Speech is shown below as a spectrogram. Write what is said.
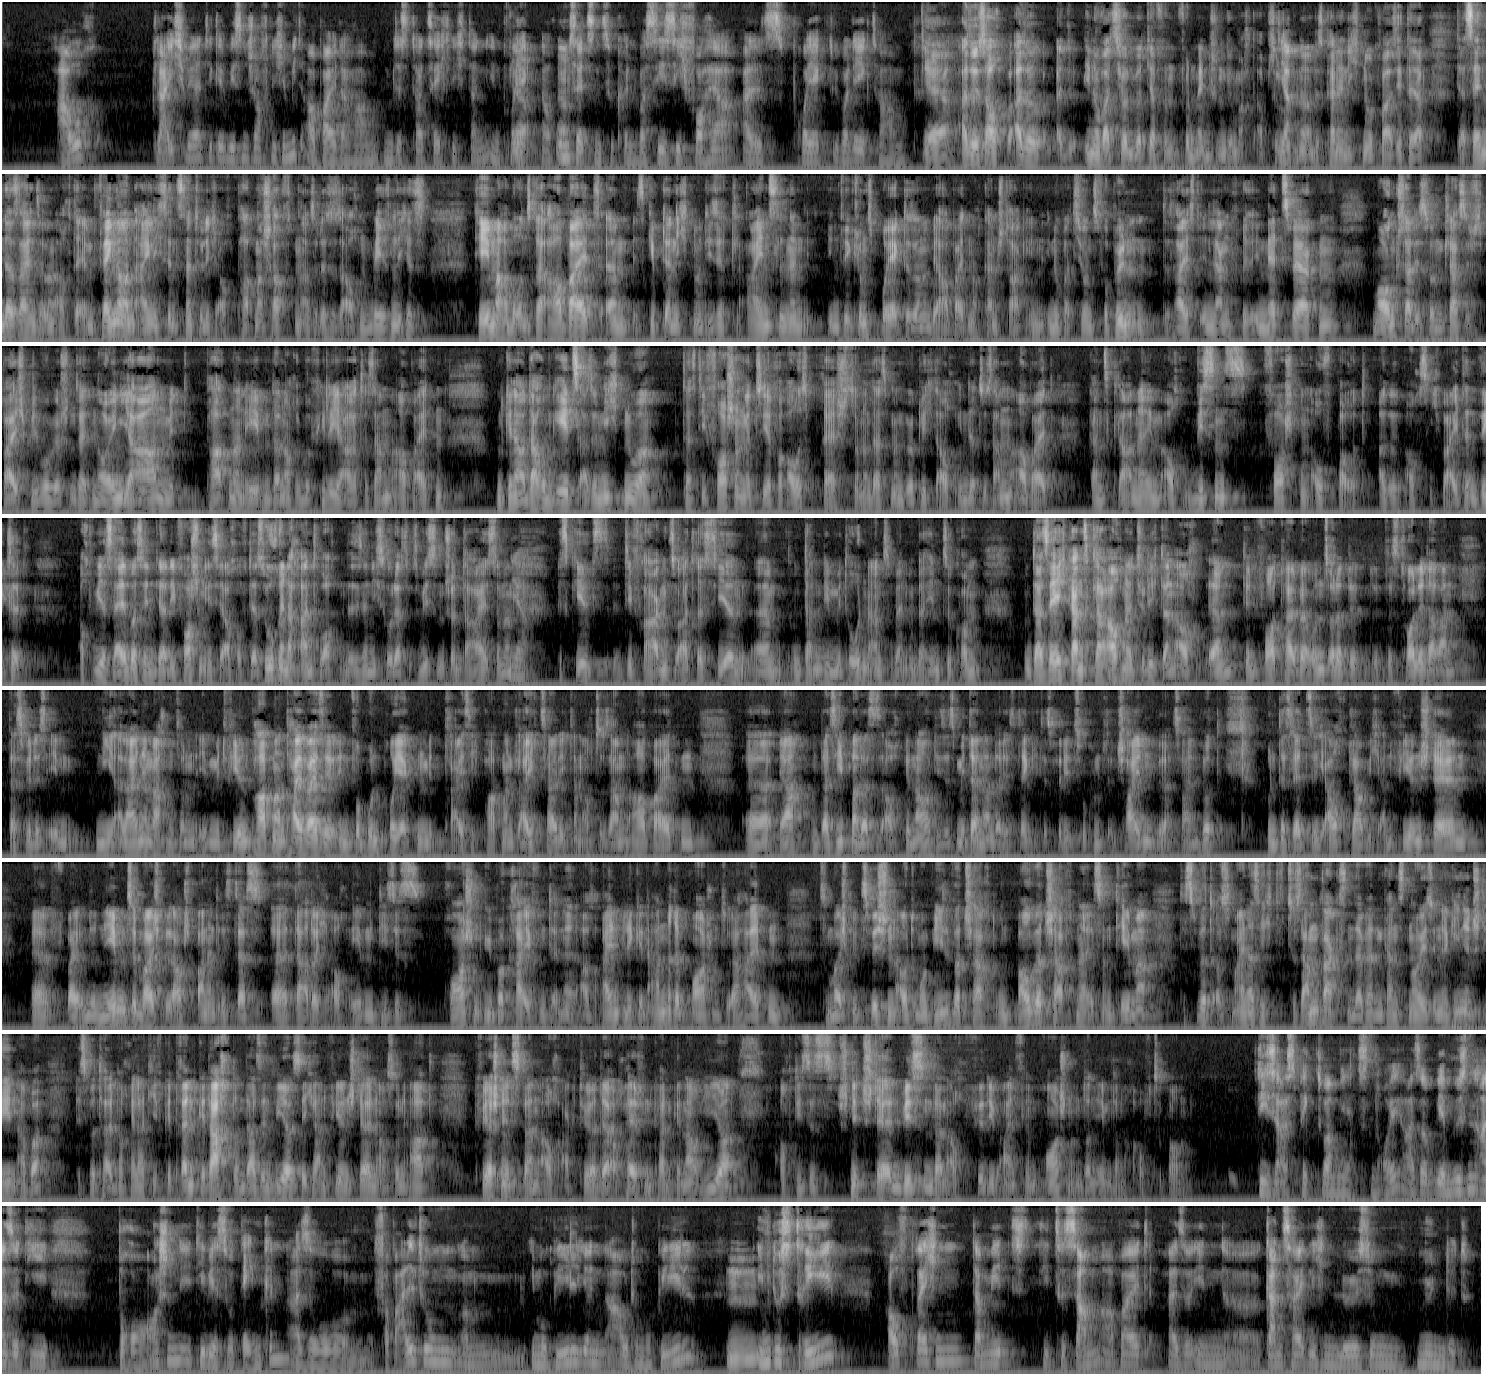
auch gleichwertige wissenschaftliche Mitarbeiter haben, um das tatsächlich dann in Projekten ja, auch ja. umsetzen zu können, was sie sich vorher als Projekt überlegt haben. Ja, also ist auch, also, also Innovation wird ja von, von Menschen gemacht, absolut. Ja. Ne? Und das kann ja nicht nur quasi der, der Sender sein, sondern auch der Empfänger und eigentlich sind es natürlich auch Partnerschaften. Also das ist auch ein wesentliches Thema, aber unsere Arbeit, ähm, es gibt ja nicht nur diese einzelnen Entwicklungsprojekte, sondern wir arbeiten auch ganz stark in Innovationsverbünden. Das heißt, in langfristigen Netzwerken. Morgenstadt ist so ein klassisches Beispiel, wo wir schon seit neun Jahren mit Partnern eben dann auch über viele Jahre zusammenarbeiten. Und genau darum geht es. Also nicht nur, dass die Forschung jetzt hier vorausprescht, sondern dass man wirklich auch in der Zusammenarbeit ganz klar ne, eben auch Wissensvorsprung aufbaut, also auch sich weiterentwickelt auch wir selber sind ja, die Forschung ist ja auch auf der Suche nach Antworten. Das ist ja nicht so, dass das Wissen schon da ist, sondern ja. es gilt, die Fragen zu adressieren ähm, und dann die Methoden anzuwenden, um dahin zu kommen. Und da sehe ich ganz klar auch natürlich dann auch ähm, den Vorteil bei uns oder das Tolle daran, dass wir das eben nie alleine machen, sondern eben mit vielen Partnern, teilweise in Verbundprojekten mit 30 Partnern gleichzeitig dann auch zusammenarbeiten. Äh, ja, und da sieht man, dass es auch genau dieses Miteinander ist, denke ich, das für die Zukunft entscheidend sein wird. Und das letztlich auch, glaube ich, an vielen Stellen bei Unternehmen zum Beispiel auch spannend ist, dass äh, dadurch auch eben dieses branchenübergreifende, ne, auch Einblick in andere Branchen zu erhalten, zum Beispiel zwischen Automobilwirtschaft und Bauwirtschaft, ne, ist ein Thema, das wird aus meiner Sicht zusammenwachsen, da werden ganz neue Synergien entstehen, aber es wird halt noch relativ getrennt gedacht und da sind wir sicher an vielen Stellen auch so eine Art Querschnitts dann auch Akteur, der auch helfen kann, genau hier auch dieses Schnittstellenwissen dann auch für die einzelnen Branchenunternehmen dann auch aufzubauen dieser Aspekt war mir jetzt neu. Also wir müssen also die Branchen, die wir so denken, also ähm, Verwaltung, ähm, Immobilien, Automobil, mhm. Industrie, aufbrechen, damit die Zusammenarbeit also in äh, ganzheitlichen Lösungen mündet.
